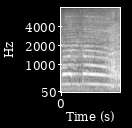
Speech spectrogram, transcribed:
খাগড়াছড়ি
